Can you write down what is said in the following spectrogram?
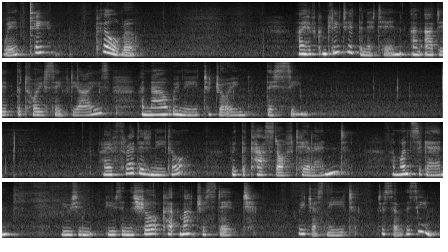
with a purl row. I have completed the knitting and added the toy safety eyes and now we need to join this seam. I have threaded a needle with the cast off tail end and once again using, using the shortcut mattress stitch we just need to sew the seam.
